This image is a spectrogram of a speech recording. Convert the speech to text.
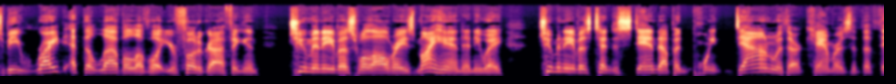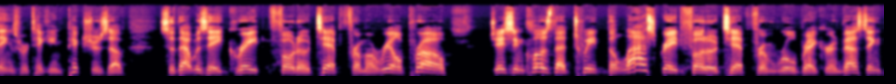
to be right at the level of what you're photographing. And too many of us, well, I'll raise my hand anyway. Too many of us tend to stand up and point down with our cameras at the things we're taking pictures of. So that was a great photo tip from a real pro Jason closed that tweet. The last great photo tip from Rule Breaker Investing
